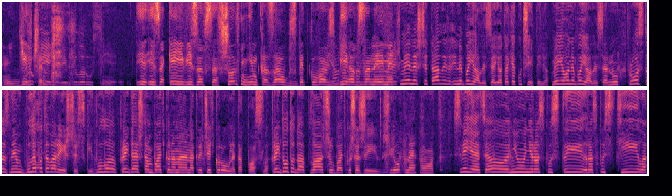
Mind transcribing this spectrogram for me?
е, дівчина. І в Києві, в Білорусі. І, і за Києві за все, що він їм казав, збиткував, збігав за ними. Ми не щитали і не боялися його, так як учителя. Ми його не боялися. Ну просто з ним були по-товаришески. Було, прийдеш там, батько на мене накричить, корову не так пасла. Прийду туди, плачу, батько ще жив, шльопне. От. Сміється, о, нюні розпусти, розпустіла.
